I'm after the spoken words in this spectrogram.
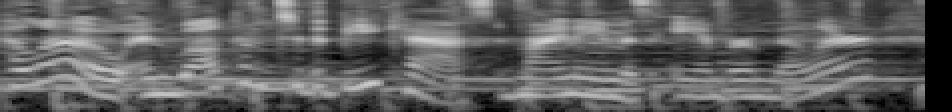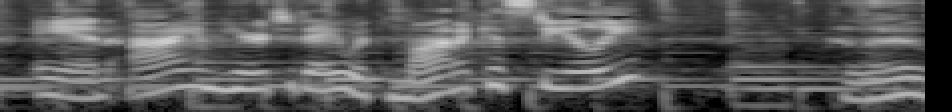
Hello, and welcome to the Bcast. My name is Amber Miller, and I am here today with Monica Steely. Hello.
